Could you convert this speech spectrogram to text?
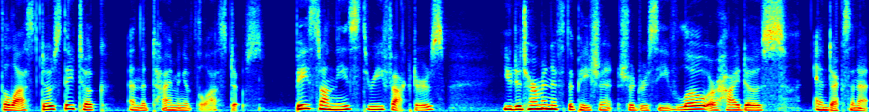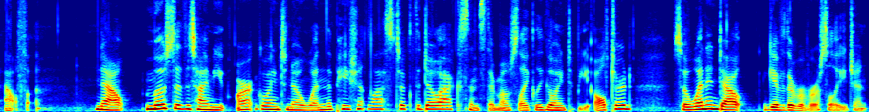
the last dose they took, and the timing of the last dose. Based on these three factors, you determine if the patient should receive low or high dose andexanet alpha. Now, most of the time you aren't going to know when the patient last took the DOAC since they're most likely going to be altered, so when in doubt, give the reversal agent.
